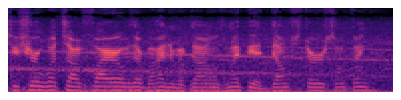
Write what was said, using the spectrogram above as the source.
Too sure what's on fire over there behind the McDonald's. Might be a dumpster or something.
